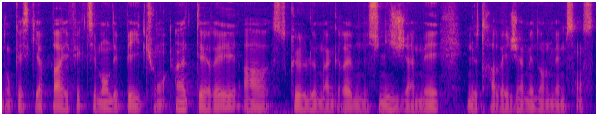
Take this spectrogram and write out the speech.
Donc, est-ce qu'il n'y a pas effectivement des pays qui ont intérêt à ce que le Maghreb ne s'unisse jamais et ne travaille jamais dans le même sens?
